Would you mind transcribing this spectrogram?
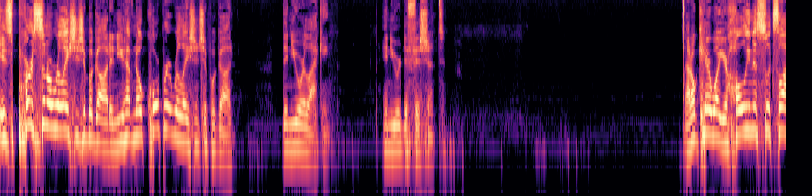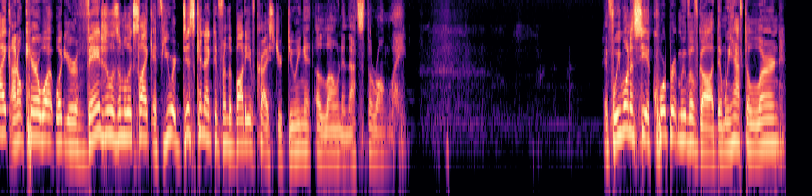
is personal relationship with God and you have no corporate relationship with God, then you are lacking and you are deficient. I don't care what your holiness looks like. I don't care what, what your evangelism looks like. If you are disconnected from the body of Christ, you're doing it alone, and that's the wrong way. If we want to see a corporate move of God, then we have to learn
